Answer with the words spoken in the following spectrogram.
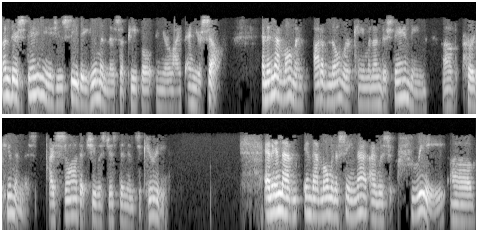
Understanding is you see the humanness of people in your life and yourself. And in that moment, out of nowhere came an understanding of her humanness. I saw that she was just in insecurity. And in that in that moment of seeing that, I was free of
